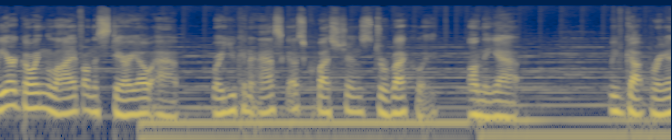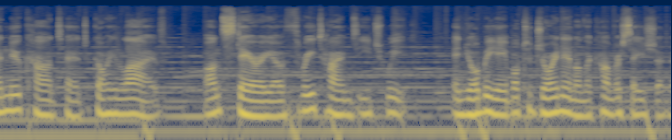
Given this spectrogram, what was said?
We are going live on the Stereo app, where you can ask us questions directly on the app. We've got brand new content going live on Stereo three times each week, and you'll be able to join in on the conversation.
